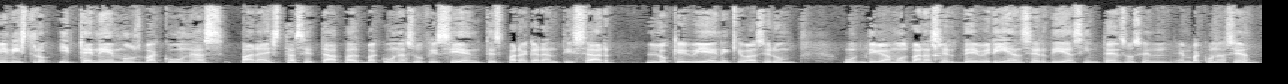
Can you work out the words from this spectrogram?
ministro, ¿y tenemos vacunas para estas etapas, vacunas suficientes para garantizar lo que viene, que va a ser un, digamos, van a ser, deberían ser días intensos en, en vacunación?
